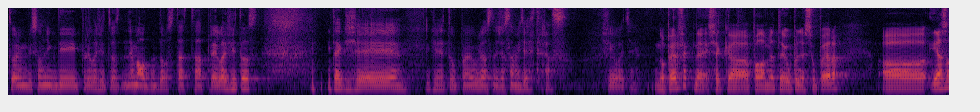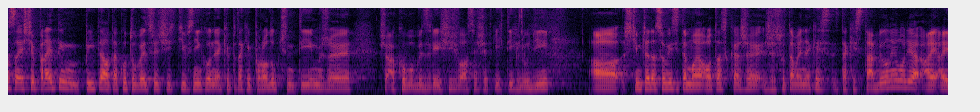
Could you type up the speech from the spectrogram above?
ktorým by som nikdy príležitosť, nemal dostať tá príležitosť. takže, takže je to úplne úžasné, že sa mi deje teraz v živote. No perfektné, však uh, podľa mňa to je úplne super. Uh, ja som sa ešte predtým pýtal takú tú vec, či ti vznikol nejaký taký produkčný tím, že, že ako vôbec riešiš vlastne všetkých tých ľudí. A s čím teda súvisí tá moja otázka, že, že sú tam aj nejaké takí stabilní ľudia? Aj, aj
